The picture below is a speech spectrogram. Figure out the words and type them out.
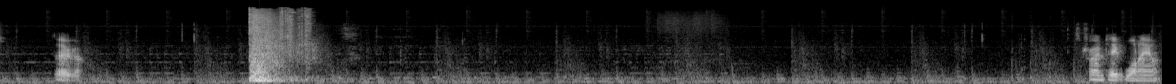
Suckers. There we go. Let's try and take one. Out.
